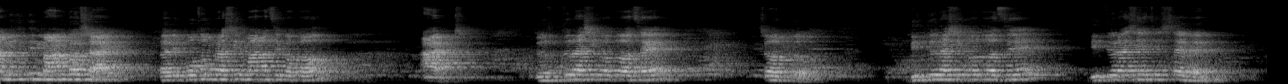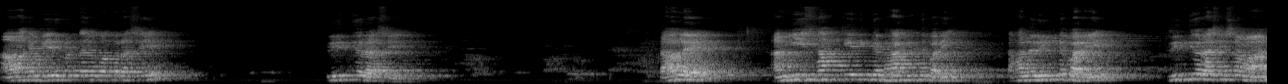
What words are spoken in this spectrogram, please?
আমি যদি মান বসাই, তাহলে প্রথম রাশির মান আছে কত? আট। চতুর্থ রাশি কত আছে? চোদ্দ। দ্বিতীয় রাশি কত আছে? দ্বিতীয় রাশি আছে সেভেন আমাকে বের করতে হবে কত রাশি? তৃতীয় রাশি। তাহলে আমি এই সাতকে দিয়ে ভাগ দিতে পারি। তাহলে লিখতে পারি, তৃতীয় রাশি সমান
